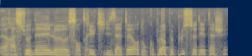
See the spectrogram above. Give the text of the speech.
Rationnel, euh, centré utilisateur, donc on peut un peu plus se détacher.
